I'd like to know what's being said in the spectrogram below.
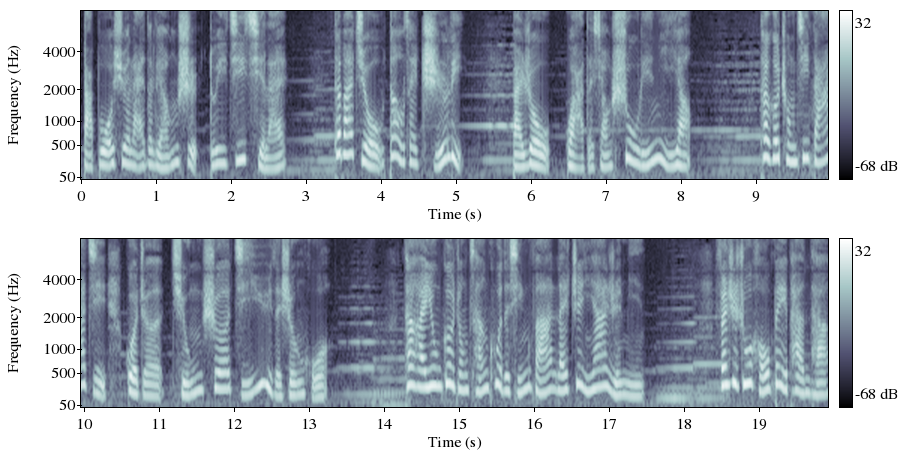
把剥削来的粮食堆积起来。他把酒倒在池里，把肉挂得像树林一样。他和宠姬妲己过着穷奢极欲的生活。他还用各种残酷的刑罚来镇压人民。凡是诸侯背叛他，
